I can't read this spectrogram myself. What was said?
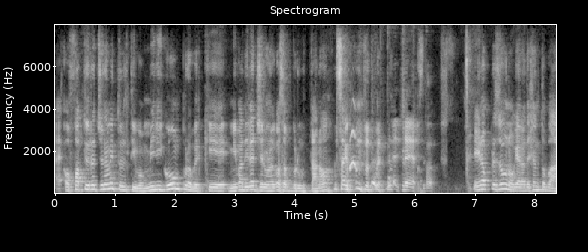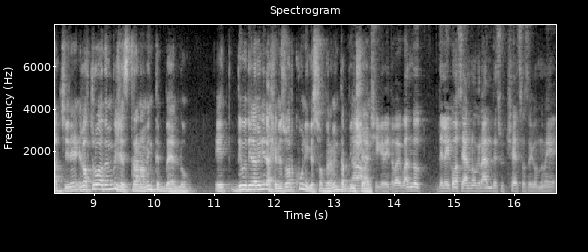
eh, ho fatto il ragionamento del tipo, me li compro perché mi va di leggere una cosa brutta, no? Sai quando... eh, certo. E ne ho preso uno che era di 100 pagine e l'ho trovato invece stranamente bello. E devo dire la verità, ce ne sono alcuni che sono veramente avvincenti. No, ci credo. Poi quando delle cose hanno grande successo, secondo me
